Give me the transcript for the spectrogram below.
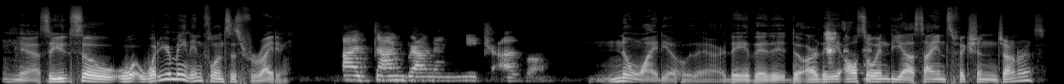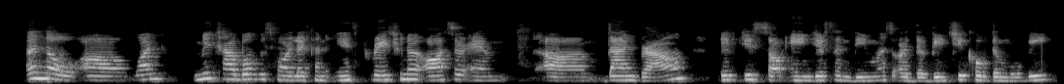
Yeah. So you so wh- what are your main influences for writing? uh dan brown and Mitch Albom No idea who they are. They, they, they are they also in the uh, science fiction genres? Uh, no, uh, one Mitch Albom is more like an inspirational author, and um, Dan Brown, if you saw Angels and Demons or Da Vinci Code, the movie,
